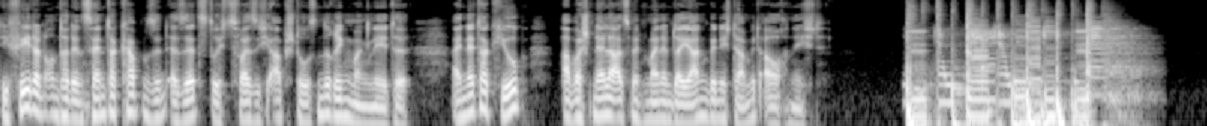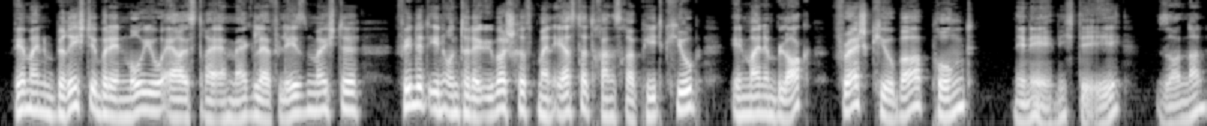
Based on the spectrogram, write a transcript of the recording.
Die Federn unter den Centerkappen sind ersetzt durch zwei sich abstoßende Ringmagnete. Ein netter Cube, aber schneller als mit meinem Dayan bin ich damit auch nicht. Wer meinen Bericht über den Mojo RS3M Maglev lesen möchte, findet ihn unter der Überschrift Mein erster Transrapid Cube in meinem Blog freshcuber. nee, nee, nicht de, sondern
